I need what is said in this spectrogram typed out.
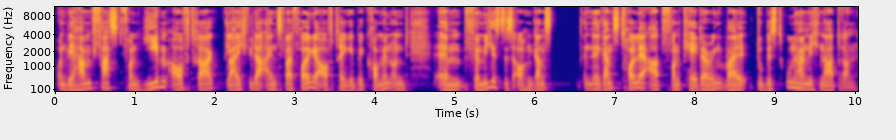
und wir haben fast von jedem Auftrag gleich wieder ein, zwei Folgeaufträge bekommen. Und ähm, für mich ist das auch ein ganz eine ganz tolle Art von Catering, weil du bist unheimlich nah dran.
